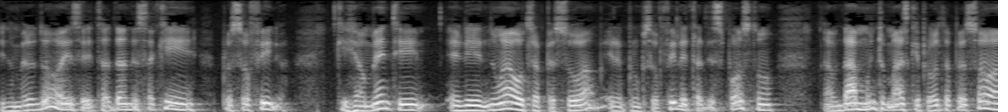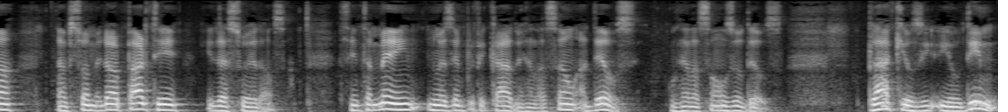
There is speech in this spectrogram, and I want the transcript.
E número dois, ele está dando isso aqui para o seu filho, que realmente ele não é outra pessoa, ele para o seu filho está disposto a dar muito mais que para outra pessoa, da sua melhor parte e da sua herança. Assim também no exemplificado em relação a Deus, com relação aos judeus. Para que os Yudim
